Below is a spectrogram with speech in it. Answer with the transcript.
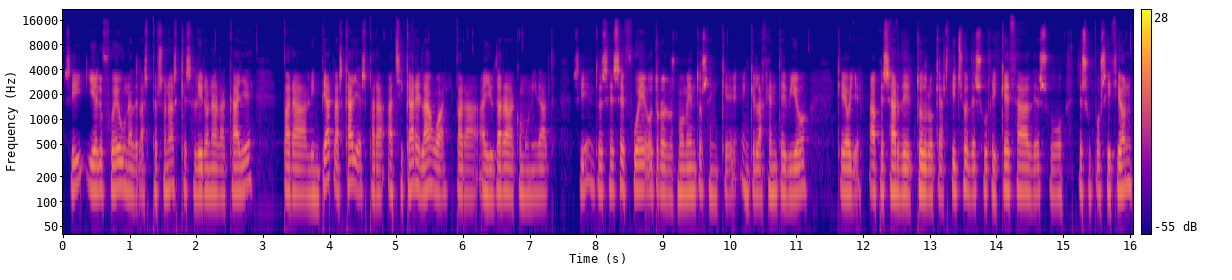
sí, y él fue una de las personas que salieron a la calle para limpiar las calles, para achicar el agua y para ayudar a la comunidad. ¿sí? Entonces ese fue otro de los momentos en que, en que la gente vio que, oye, a pesar de todo lo que has dicho, de su riqueza, de su, de su posición,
